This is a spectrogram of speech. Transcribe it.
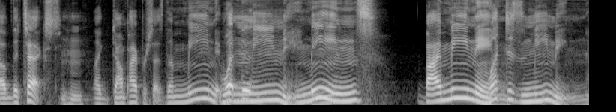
of the text. Like John Piper says, the mean what The meaning. means by meaning. What does meaning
